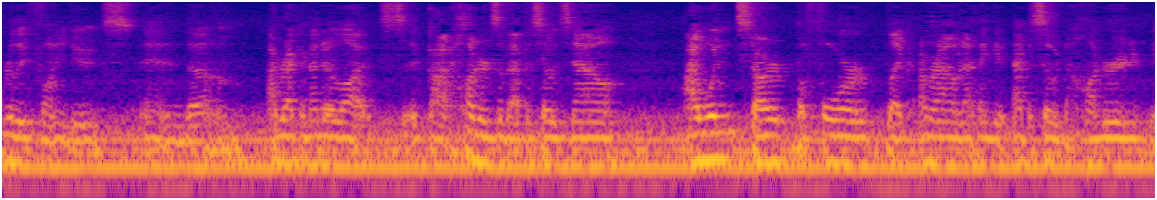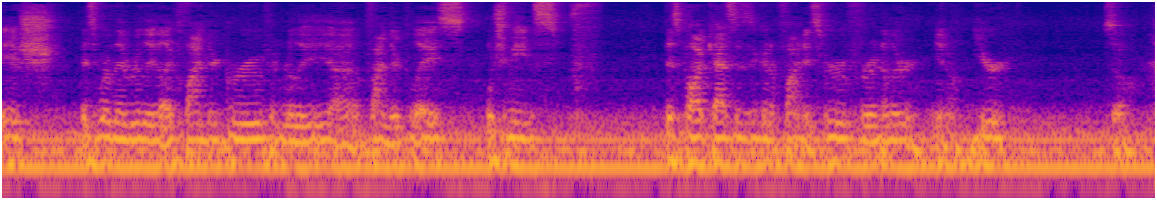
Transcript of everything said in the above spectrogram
really funny dudes, and um, I recommend it a lot. It's it got hundreds of episodes now. I wouldn't start before like around I think episode 100 ish is where they really like find their groove and really uh, find their place, which means this podcast isn't going to find its groove for another you know year. So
